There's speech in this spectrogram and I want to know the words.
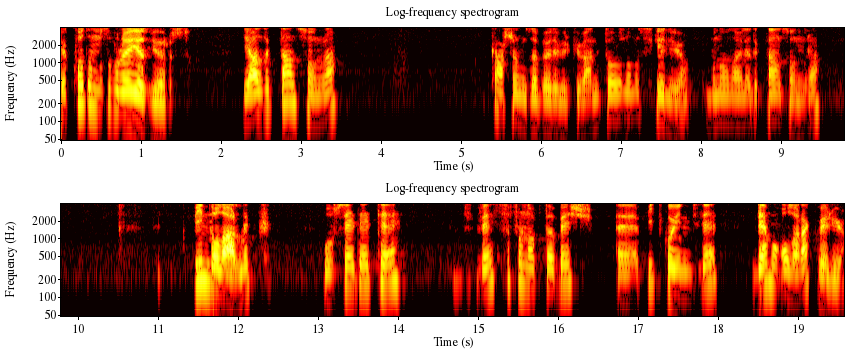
ve kodumuzu buraya yazıyoruz. Yazdıktan sonra karşımıza böyle bir güvenlik doğrulaması geliyor. Bunu onayladıktan sonra 1000 dolarlık USDT ve 0.5 e, Bitcoin bize demo olarak veriyor.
